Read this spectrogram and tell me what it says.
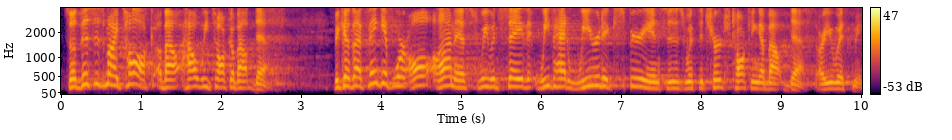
So this is my talk about how we talk about death. Because I think if we're all honest, we would say that we've had weird experiences with the church talking about death. Are you with me?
